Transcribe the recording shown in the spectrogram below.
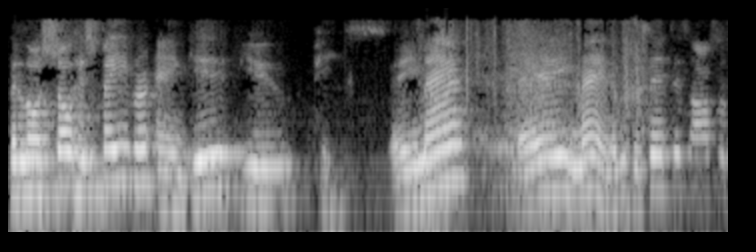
May the Lord show his favor and give you peace. Amen. Amen. And we present this also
